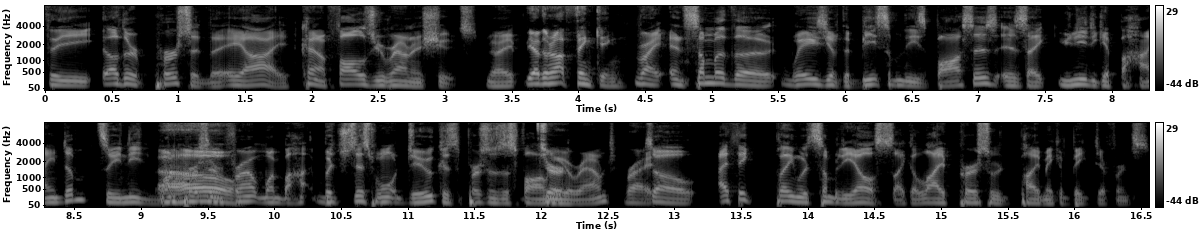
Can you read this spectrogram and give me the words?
the other person, the AI, kind of follows you around and shoots. Right? Yeah, they're not thinking. Right. And some of the ways you have to beat some of these bosses is like you need to get behind them. So you need one person Oh. in front, one behind, which this won't do because the person's just following Sure. you around. Right. So I think playing with somebody else, like a live person, would probably make a big difference.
